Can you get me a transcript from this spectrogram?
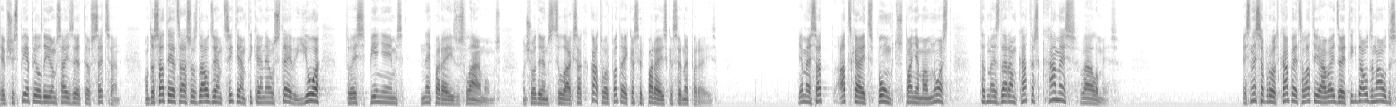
Jeb šis piepildījums aiziet tev secen. Un tas attiecās uz daudziem citiem, tikai ne uz tevi, jo tu esi pieņēmis nepareizus lēmumus. Un šodienas cilvēks saka, kā tu vari pateikt, kas ir pareizi, kas ir nepareizi. Ja mēs at, atskaites punktus paņemam nost, tad mēs darām katrs, kā mēs vēlamies. Es nesaprotu, kāpēc Latvijā vajadzēja tik daudz naudas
